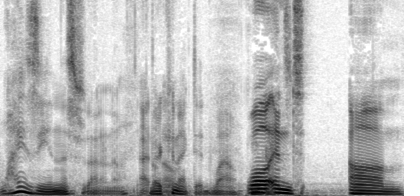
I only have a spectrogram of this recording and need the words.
why is he in this? I don't know. I don't They're know. connected. Wow. Well, Congrats. and um,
